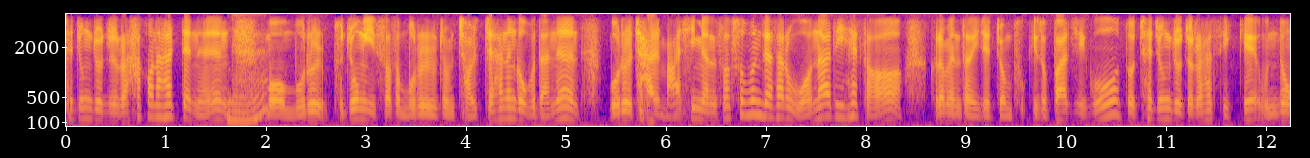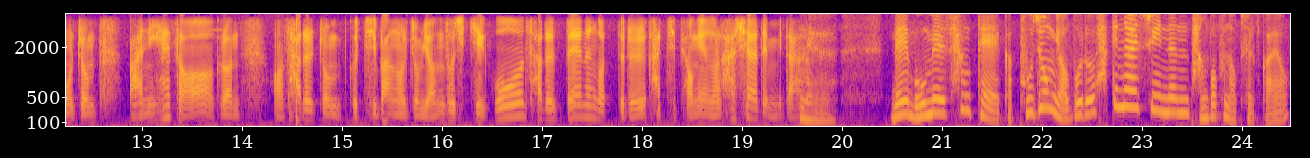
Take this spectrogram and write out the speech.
체중 조절을 하거나 할 때는 네. 뭐 물을 부종이 있어서 물을 좀 절제하는 것보다는 물을 잘 마시면서 수분 대사를 원활히 해서 그러면서 이제 좀 붓기도 빠지고 또 체중 조절을 할 수 있게 운동을 좀 많이 해서 그런 어, 살을 좀 그 지방을 좀 연소시키고 살을 빼는 것들을 같이 병행을 하셔야 됩니다. 네. 내 몸의 상태, 그러니까 부종 여부를 확인할 수 있는 방법은 없을까요?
